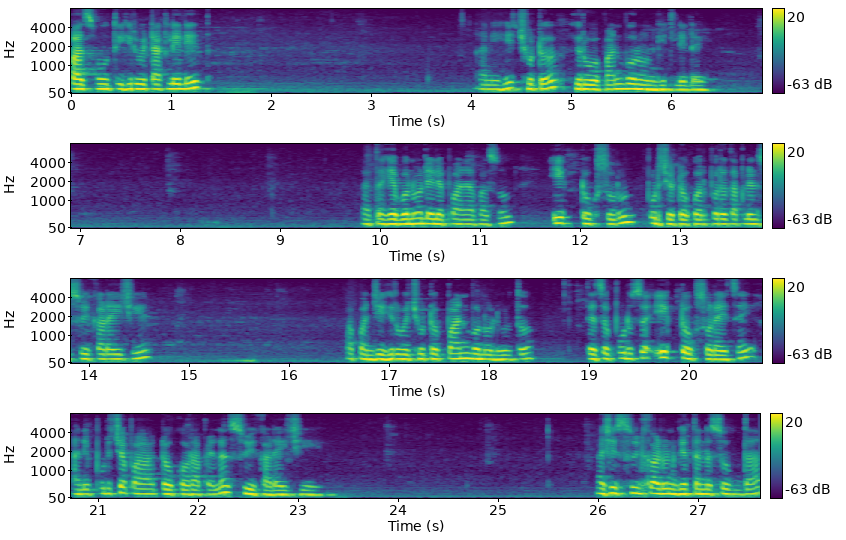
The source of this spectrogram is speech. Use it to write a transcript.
पाच मोती हिरवे टाकलेले आहेत. आणि हे छोटं हिरवं पान बनवून घेतलेलं आहे. आता ह्या बनवलेल्या पानापासून एक टोक सोडून पुढच्या टोकावर परत आपल्याला सुई काढायची आहे. आपण जे हिरवं छोटं पान बनवलं होतं त्याचं पुढचं एक टोक सोडायचं आहे आणि पुढच्या पा टोकावर आपल्याला सुई काढायची आहे. अशी सुई काढून घेताना सुद्धा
